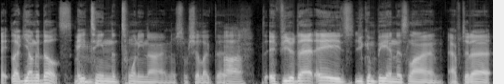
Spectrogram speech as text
eh, like young adults, 18 to 29 or some shit like that. Uh. If you're that age, you can be in this line. After that,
